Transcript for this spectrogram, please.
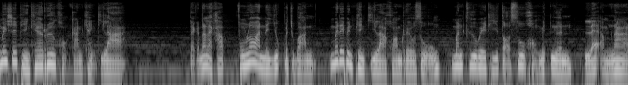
ไม่ใช่เพียงแค่เรื่องของการแข่งกีฬา แต่ก็นั่นแหละครับฟุตบอลในยุคปัจจุบันไม่ได้เป็นเพียงกีฬาความเร็วสูง มันคือเวทีต่อสู้ของเม็ดเงิน และอำนาจ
